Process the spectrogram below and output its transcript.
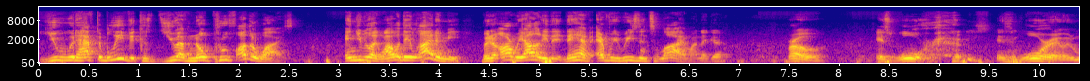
you would have to believe it because you have no proof otherwise. And you'd be like, why would they lie to me? But in our reality, they, they have every reason to lie, my nigga. Bro, it's war. it's war. And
